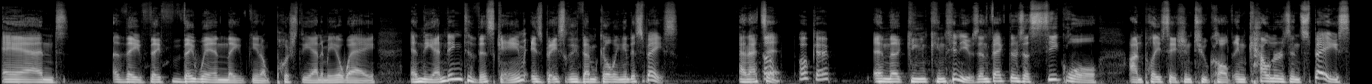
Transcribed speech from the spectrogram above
and they they they win. They you know push the enemy away, and the ending to this game is basically them going into space, and that's it. Okay. And the game continues. In fact, there's a sequel on PlayStation 2 called Encounters in Space,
